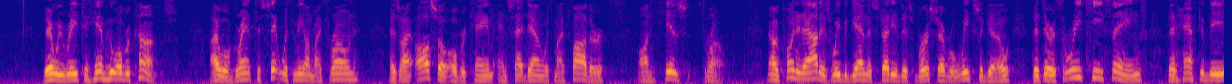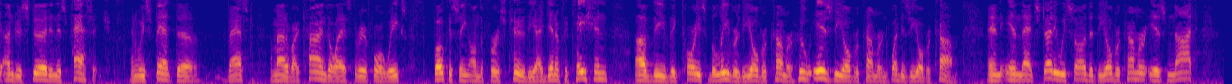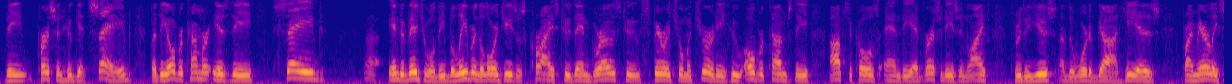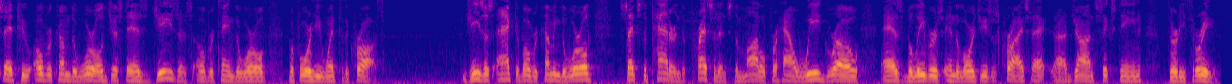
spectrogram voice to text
There we read, To him who overcomes, I will grant to sit with me on my throne, as I also overcame and sat down with my Father on his throne. Now, I pointed out as we began the study of this verse several weeks ago that there are three key things that have to be understood in this passage. And we spent the vast amount of our time the last three or four weeks focusing on the first two the identification of the victorious believer, the overcomer. Who is the overcomer and what does he overcome? And in that study, we saw that the overcomer is not the person who gets saved, but the overcomer is the saved uh, individual, the believer in the Lord Jesus Christ, who then grows to spiritual maturity, who overcomes the obstacles and the adversities in life through the use of the Word of God. He is primarily said to overcome the world just as Jesus overcame the world before he went to the cross. Jesus' act of overcoming the world sets the pattern, the precedence, the model for how we grow as believers in the Lord Jesus Christ, uh, John 16:33.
